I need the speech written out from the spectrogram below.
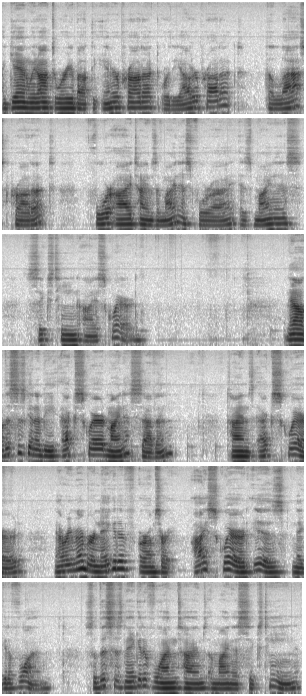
Again, we don't have to worry about the inner product or the outer product. The last product, 4i times a minus 4i, is minus 16i squared. Now this is going to be x squared minus 7 times x squared. Now remember negative, or I'm sorry, i squared is negative 1. So this is negative 1 times a minus 16.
